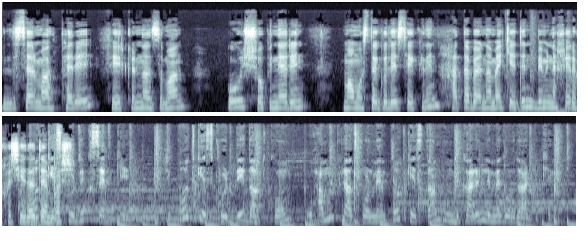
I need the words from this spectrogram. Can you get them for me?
zehmetiyê nivî sekinîn bi taybetî li ser malperê fêrkirina ziman û şopînerên mamoste gulê sekinîn heta bernamekê din bimîne xêrê xweşiyê de dem baş. Podcastkurdî.com û hemû platformên podcastan hûn dikarin li me guhdar bikin.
